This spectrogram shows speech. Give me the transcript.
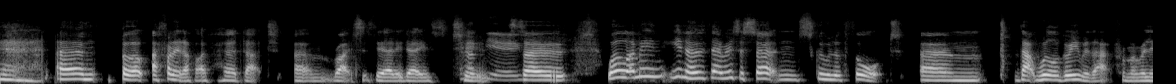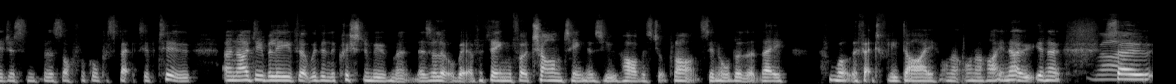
Yeah. Um, but uh, funny enough, I've heard that um, right since the early days too. So, well, I mean, you know, there is a certain school of thought um, that will agree with that from a religious and philosophical perspective too. And I do believe that within the Krishna movement, there's a little bit of a thing for chanting as you harvest your plants in order that they, well, effectively die on a, on a high note, you know. Right. So,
